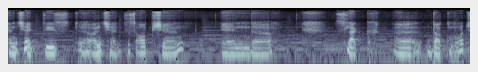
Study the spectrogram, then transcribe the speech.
and check this uh, uncheck this option and uh, select uh, dock mode.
